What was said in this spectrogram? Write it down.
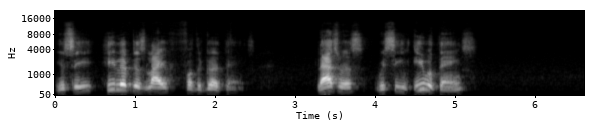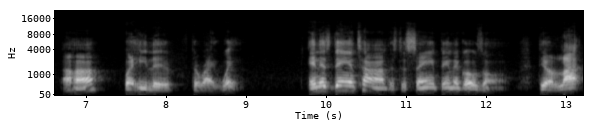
You see, he lived his life for the good things. Lazarus received evil things, uh huh, but he lived the right way. In this day and time, it's the same thing that goes on. There are a lot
